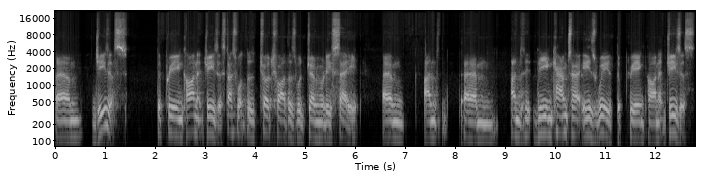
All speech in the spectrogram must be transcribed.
um, Jesus, the pre-incarnate Jesus. That's what the church fathers would generally say, um, and um, and the encounter is with the pre-incarnate Jesus.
